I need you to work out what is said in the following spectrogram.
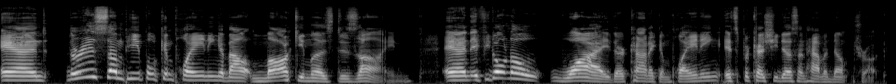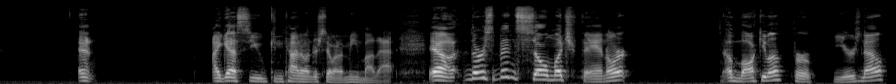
And there is some people complaining about Makima's design. And if you don't know why they're kind of complaining, it's because she doesn't have a dump truck. And I guess you can kind of understand what I mean by that. Yeah, there's been so much fan art of Makima for years now.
